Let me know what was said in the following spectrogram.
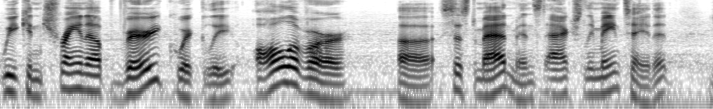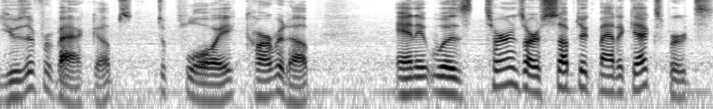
We can train up very quickly all of our uh, system admins to actually maintain it, use it for backups, deploy, carve it up, and it was turns our subject matter experts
